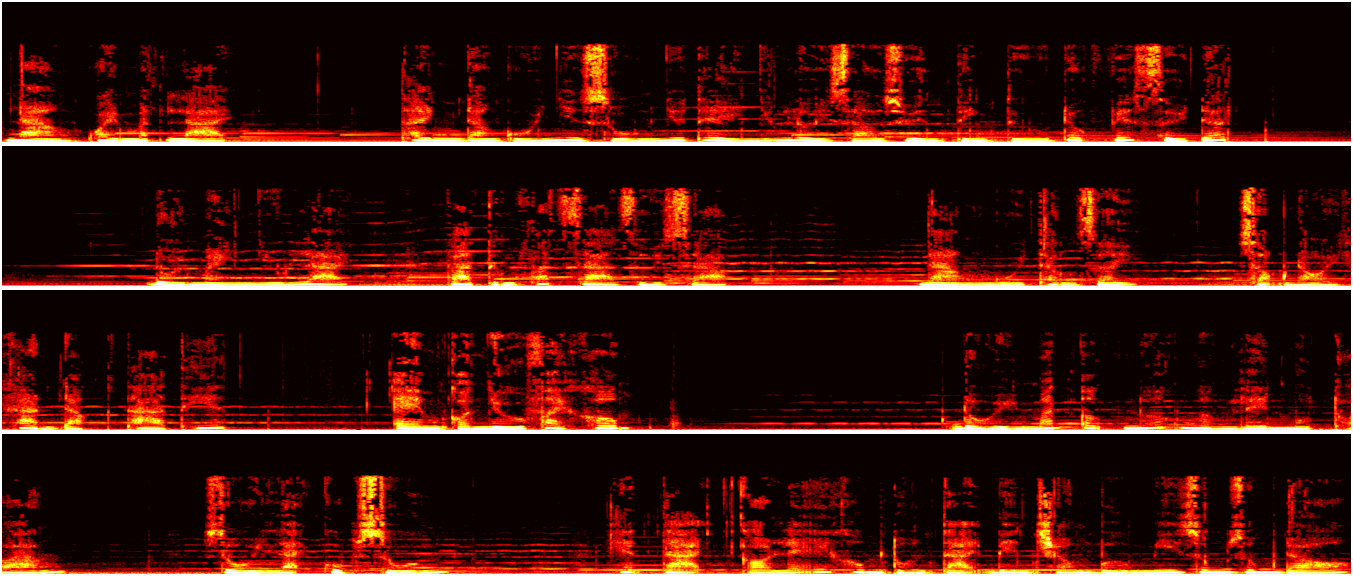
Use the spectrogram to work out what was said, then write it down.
Nàng quay mặt lại. Thanh đang cúi nhìn xuống như thể những lời giao duyên tình tứ được viết dưới đất. Đôi mày nhíu lại và từng phát ra rời rạc. Nàng ngồi thẳng dậy, Giọng nói khản đặc tha thiết. Em còn nhớ phải không? Đôi mắt ẩn nước ngừng lên một thoáng, Rồi lại cụp xuống. Hiện tại có lẽ không tồn tại bên trong bờ mi rung rung đó.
